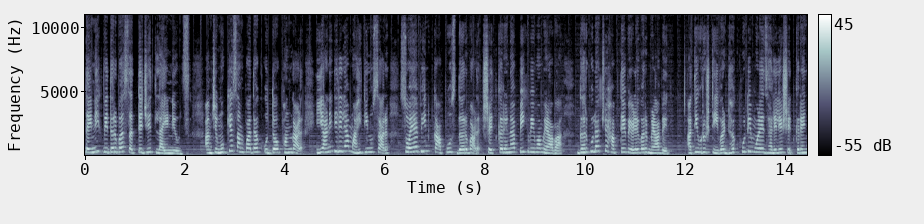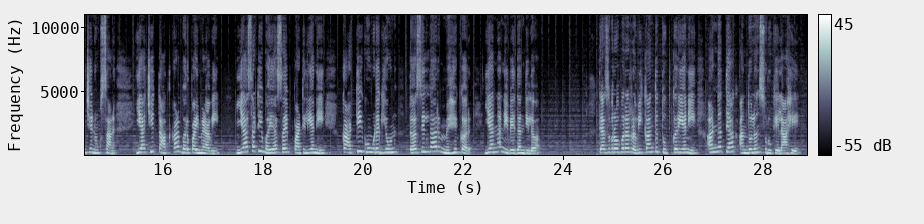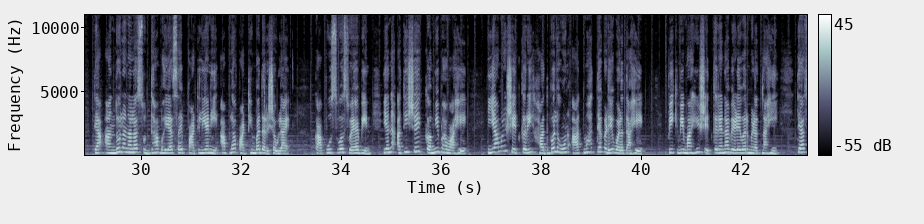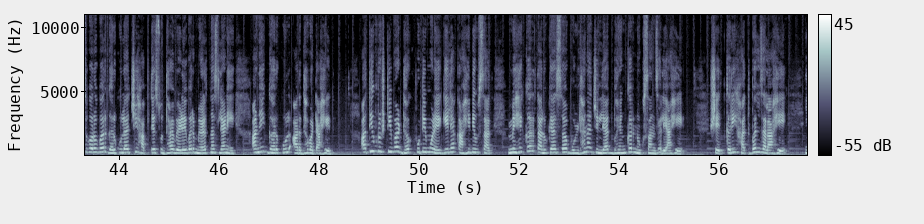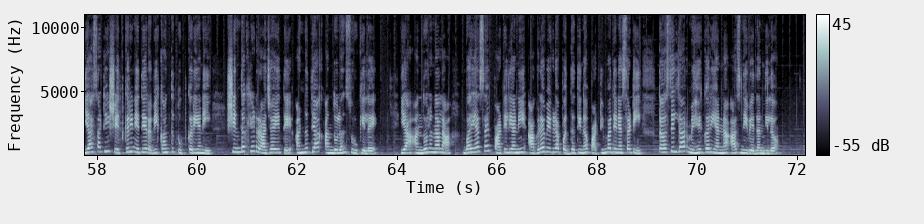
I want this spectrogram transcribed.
दैनिक Vidarbha Satyajit live news. आमचे मुख्य संपादक उद्धव फंगाळ यांनी दिलेल्या माहितीनुसार सोयाबीन कापूस दरवाढ शेतकऱ्यांना पीक विमा मिळावा घरकुलाचे हप्ते वेळेवर मिळावेत. अतिवृष्टी व ढगफुटीमुळे झालेले शेतकऱ्यांचे नुकसान याची तात्काळ भरपाई मिळावी. यासाठी भैयासाहेब पाटील यांनी काठी घुंगड घेऊन तहसीलदार मेहकर यांना निवेदन दिलं. त्याचबरोबर रविकांत तुपकर यांनी अन्नत्याग आंदोलन सुरू केलं आहे. त्या आंदोलनाला सुद्धा भैयासाहेब पाटील यांनी आपला पाठिंबा दर्शवलाय. कापूस व सोयाबीन यांना अतिशय कमी भाव आहे. यामुळे शेतकरी हातबल होऊन आत्महत्याकडे वळत आहे. पीक विमाही शेतकऱ्यांना वेळेवर मिळत नाही. त्याचबरोबर घरकुलाची हप्ते सुद्धा वेळेवर मिळत नसल्याने अनेक घरकुल अर्धवट आहेत. अतिवृष्टी व ढगफुटीमुळे गेल्या काही दिवसात मेहकर तालुक्यासह बुलढाणा जिल्ह्यात भयंकर नुकसान झाले आहे. शेतकरी हातबल झाला आहे. यासाठी शेतकरी नेते रविकांत तुपकर यांनी शिंदखेड राजा येथे अन्नत्याग आंदोलन सुरू केलंय. या आंदोलनाला भैयासाहेब पाटील यांनी आगळ्या वेगळ्या पद्धतीनं पाठिंबा देण्यासाठी तहसीलदार मेहकर यांना आज निवेदन दिलं.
